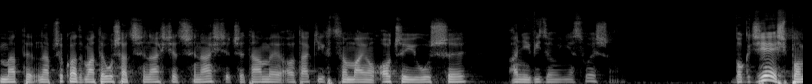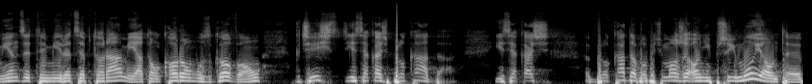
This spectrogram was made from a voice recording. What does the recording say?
Mate, na przykład w Mateusza 13:13 13 czytamy o takich, co mają oczy i uszy, a nie widzą i nie słyszą. Bo gdzieś pomiędzy tymi receptorami a tą korą mózgową, gdzieś jest jakaś blokada. Jest jakaś blokada, bo być może oni przyjmują te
